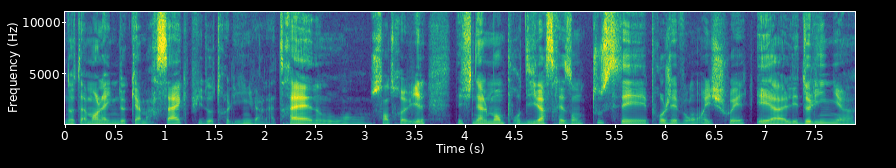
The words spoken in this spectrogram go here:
notamment la ligne de Camarsac, puis d'autres lignes vers la Traîne ou en centre-ville. Mais finalement, pour diverses raisons, tous ces projets vont échouer et les deux lignes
